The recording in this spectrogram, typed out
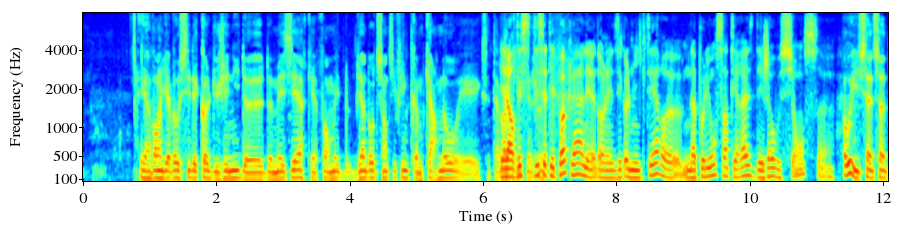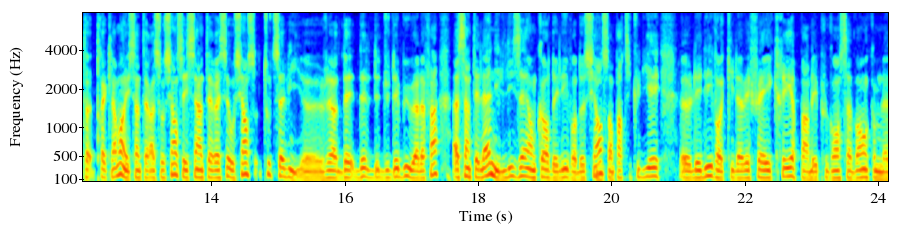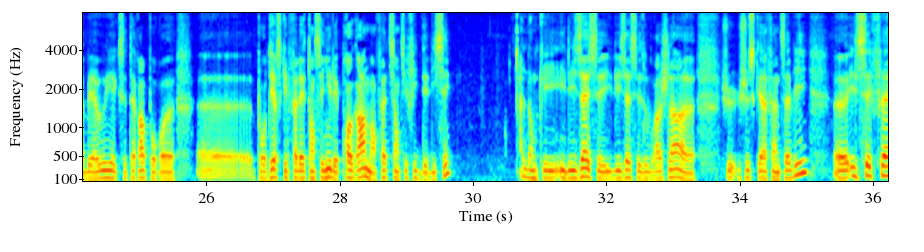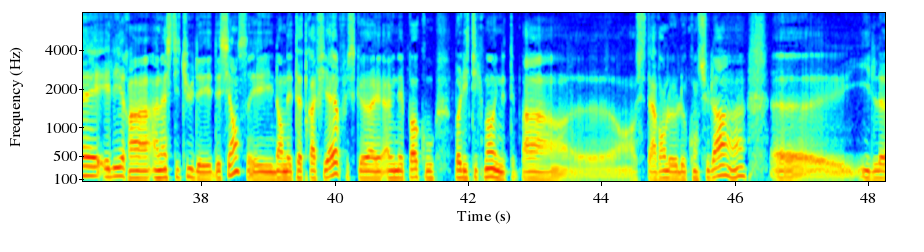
Et avant, il y avait aussi l'école du génie de, de Mézières qui a formé bien d'autres scientifiques comme Carnot, et etc. Et alors, dès, dès cette époque-là, dans les écoles militaires, euh, Napoléon s'intéresse déjà aux sciences. euh, Ah oui, très clairement, il s'intéresse aux sciences et il s'est intéressé aux sciences toute sa vie. Euh, dès- dès- du début à la fin, à Sainte-Hélène, il lisait encore des livres de sciences, en particulier euh, les livres qu'il avait fait écrire par les plus grands savants comme la BAI, etc., pour, euh, pour dire ce qu'il fallait enseigner, les programmes en fait scientifiques des lycées. Donc il, il lisait ces, il lisait ces ouvrages-là euh, ju- jusqu'à la fin de sa vie. Euh, il s'est fait élire à, à l'Institut des, des sciences et il en était très fier puisque à, à une époque où politiquement il n'était pas, euh, c'était avant le, le consulat, hein, il,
